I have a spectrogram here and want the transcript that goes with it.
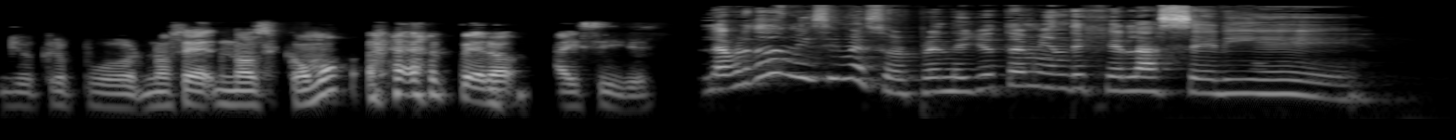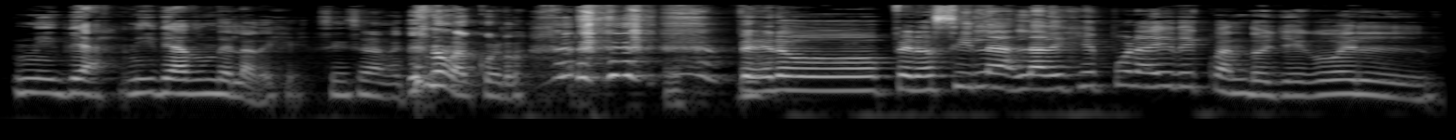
yo creo por, no sé, no sé cómo, pero ahí sigue. La verdad a mí sí me sorprende, yo también dejé la serie ni idea, ni idea dónde la dejé, sinceramente, no me acuerdo. pero, pero sí la, la dejé por ahí de cuando llegó el,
